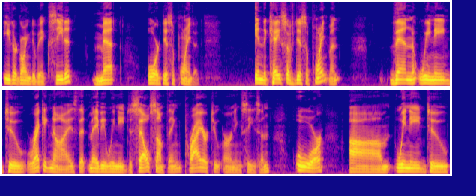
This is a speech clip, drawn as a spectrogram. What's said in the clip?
either going to be exceeded, met, or disappointed. In the case of disappointment, then we need to recognize that maybe we need to sell something prior to earning season, or um, we need to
